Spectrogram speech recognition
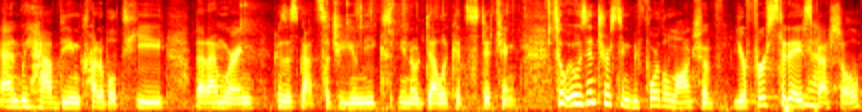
and we have the incredible tee that I'm wearing because it's got such a unique, you know, delicate stitching. So it was interesting before the launch of your first today Yeah. special.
